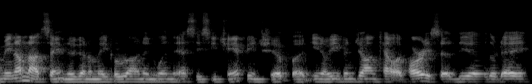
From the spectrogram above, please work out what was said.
I mean, I'm not saying they're going to make a run and win the SEC championship, but you know, even John Calipari said the other day,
